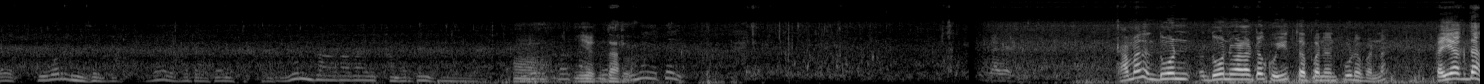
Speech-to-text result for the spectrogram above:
वरून निसर्ग. वरून जा बाबा थांबणार हा, एक धरला येते थांबा ना दोन दोन वेळा टाकू इथं पण आणि पुढं पण ना. काही एकदा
